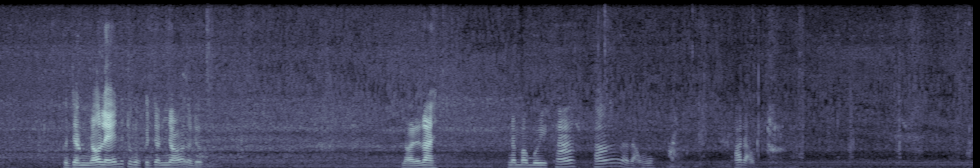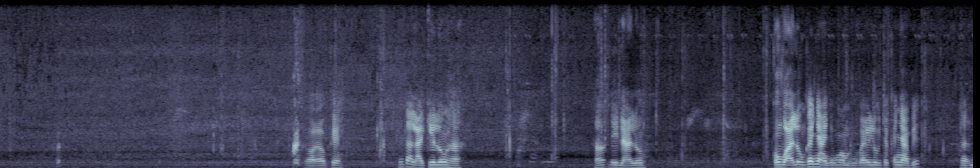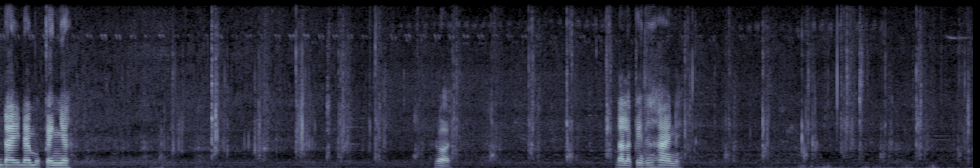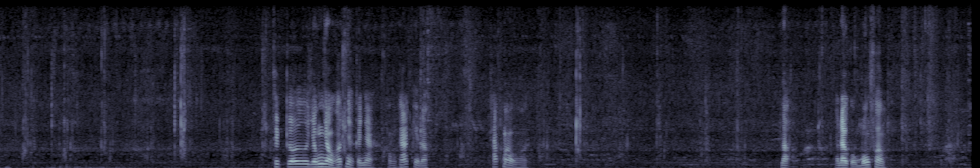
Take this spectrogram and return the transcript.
kinh doanh nhỏ lẻ, nói chung là kinh doanh nhỏ là được. Rồi đến đây. Năm 30 khá khá là rộng luôn. Khá rộng. Rồi, ok. Chúng ta lại kia luôn hả? Hả? Đi lại luôn. Cũng vậy luôn cái nhà nhưng mà mình vay luôn cho cả nhà biết. Đến đây đây một căn nha. Rồi đây là kênh thứ hai này. Thiết kế giống nhau hết nha cả nhà, không khác gì đâu. Khác màu thôi. Đó, ở đây cũng bốn phần.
